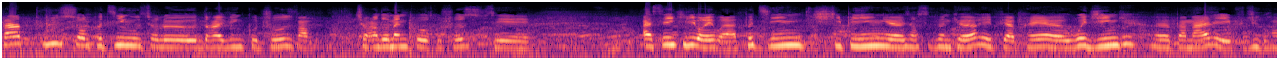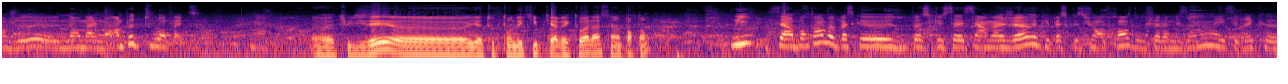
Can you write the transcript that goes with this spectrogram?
pas plus sur le putting ou sur le driving qu'autre chose, enfin, sur un domaine qu'autre chose. C'est assez équilibré, voilà, putting, chipping, euh, un bunker et puis après euh, wedging, pas mal et puis du grand jeu normalement, un peu de tout en fait. tu disais, il y a toute ton équipe qui est avec toi là, c'est important? Oui, c'est important bah, parce que parce que c'est un majeur et puis parce que je suis en France, donc je suis à la maison et c'est vrai que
